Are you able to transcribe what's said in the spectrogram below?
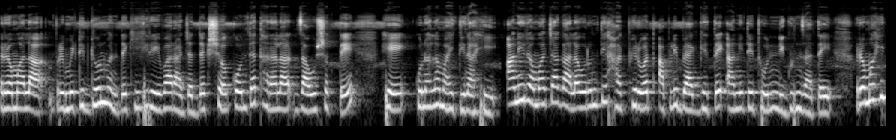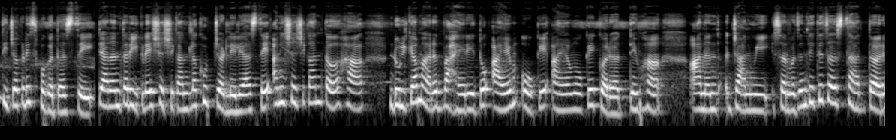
रमाला प्रे- मिठीत घेऊन म्हणते की ही रेवा राजाध्यक्ष कोणत्या थराला जाऊ शकते? हे कुणाला माहिती नाही. आणि रमाच्या गालावरून ती हात फिरवत आपली बॅग घेते आणि तिथून निघून जाते. रमा ही तिच्याकडेच बघत असते. त्यानंतर इकडे शशिकांतला खूप चढलेले असते आणि शशिकांत हा डुलक्या मारत बाहेर येतो. I am okay I am okay करत. तेव्हा आनंद जान्हवी सर्वजण तिथेच असतात. तर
